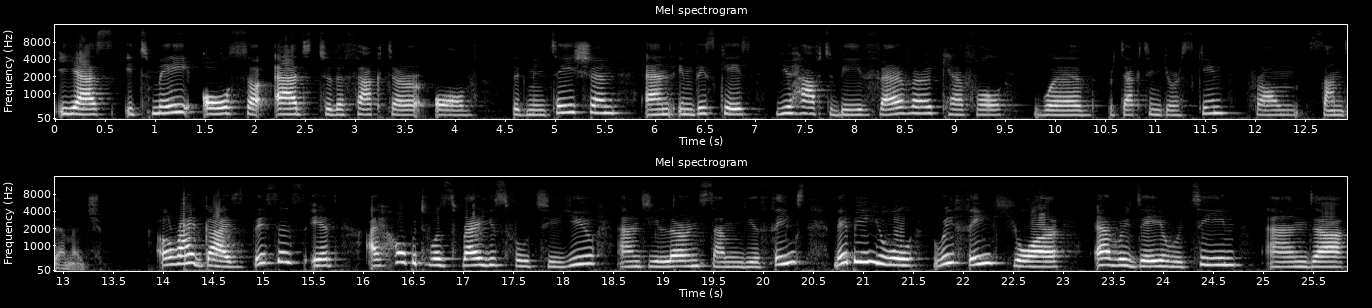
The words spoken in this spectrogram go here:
yes, it may also add to the factor of pigmentation and in this case you have to be very very careful with protecting your skin from sun damage. Alright guys, this is it. I hope it was very useful to you and you learned some new things. Maybe you will rethink your everyday routine and uh,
